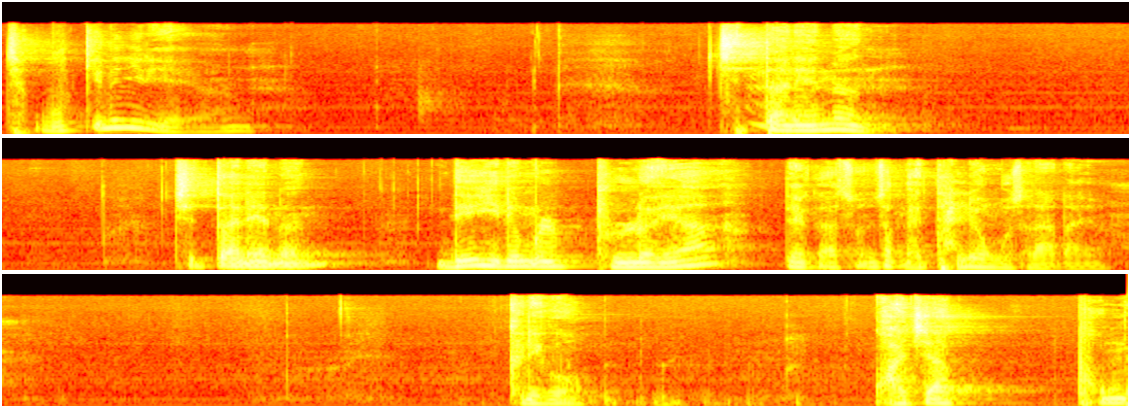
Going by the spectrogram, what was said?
참 웃기는 일이에요. 집단에는 집단에는 내 이름을 불러야 내가 손상까지 달려온 것을 알아요. 그리고 과자 봉,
